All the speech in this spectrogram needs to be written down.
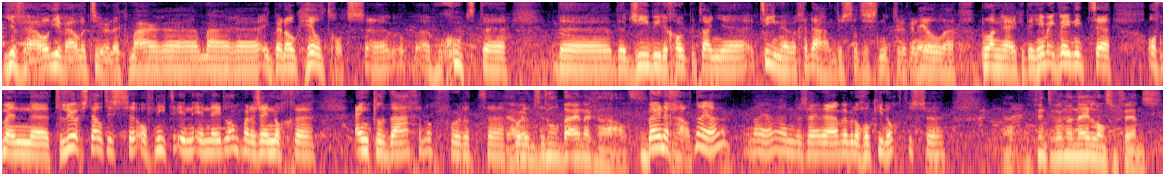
Jawel, jawel natuurlijk. Maar, uh, maar uh, ik ben ook heel trots uh, hoe goed de, de, de GB, de Groot-Brittannië team hebben gedaan. Dus dat is natuurlijk een heel belangrijke ding. Maar ik weet niet of men teleurgesteld is of niet in, in Nederland. Maar er zijn nog enkele dagen nog voor dat... ja, voor het doel bijna gehaald. Bijna gehaald, nou ja. Nou ja en er zijn, we hebben de hockey nog, dus... Ja, wat vindt u van de Nederlandse fans?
